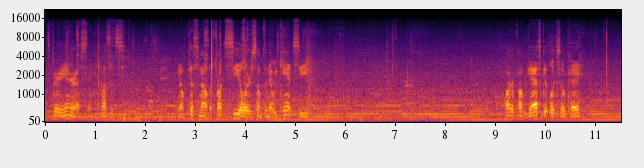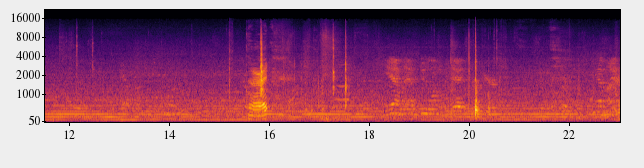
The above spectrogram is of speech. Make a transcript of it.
It's very interesting, unless it's, you know, pissing out the front seal or something that we can't see. Water pump gasket looks okay. All right. what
